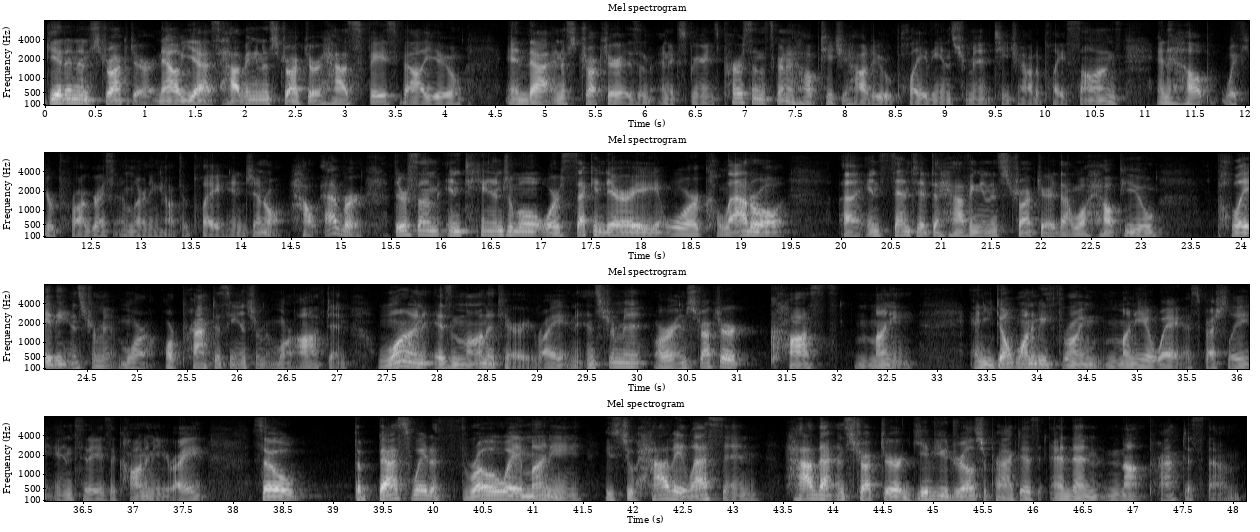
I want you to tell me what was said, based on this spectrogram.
get an instructor. Now, yes, having an instructor has face value in that an instructor is an experienced person that's going to help teach you how to play the instrument, teach you how to play songs, and help with your progress and learning how to play in general. However, there's some intangible or secondary or collateral uh, incentive to having an instructor that will help you play the instrument more or practice the instrument more often. One is monetary, right? An instrument or instructor costs money and you don't want to be throwing money away, especially in today's economy, right? So the best way to throw away money is to have a lesson, have that instructor give you drills to practice, and then not practice them.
